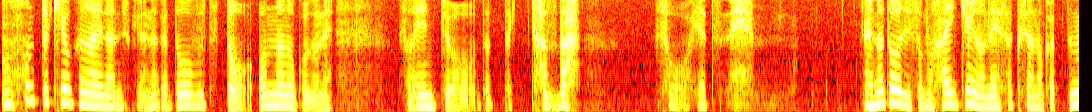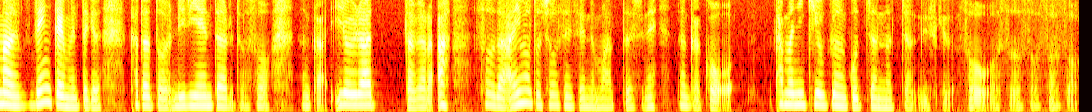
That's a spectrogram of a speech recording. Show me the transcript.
もうほんと記憶があれなんですけど、なんか動物と女の子のね、その園長だったはずだ。そう、やつね。あの当時その配給のね、作者の方、まあ前回も言ったけど、方とリリエンタールとそう、なんかいろいろあっ、たから、あ、そうだ、相本翔先生でもあったしね、なんかこう、たまに記憶がごっちゃになっちゃうんですけど、そうそうそうそうそう。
